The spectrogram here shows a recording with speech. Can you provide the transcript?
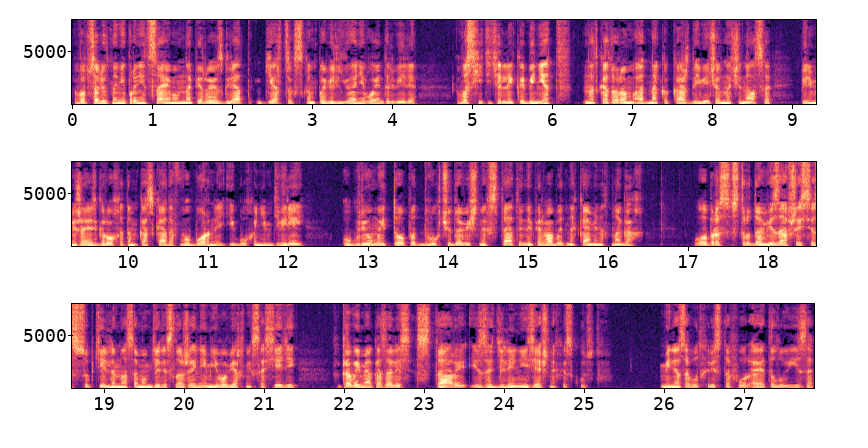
в абсолютно непроницаемом, на первый взгляд, герцогском павильоне в Уэндельвилле, восхитительный кабинет, над которым, однако, каждый вечер начинался перемежаясь грохотом каскадов в уборной и буханием дверей, угрюмый топот двух чудовищных статуй на первобытных каменных ногах. Образ, с трудом вязавшийся с субтильным на самом деле сложением его верхних соседей, каковыми оказались старые из отделения изящных искусств. «Меня зовут Христофор, а это Луиза»,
